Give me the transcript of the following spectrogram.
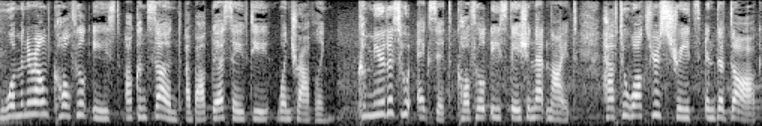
Women around Caulfield East are concerned about their safety when traveling. Commuters who exit Caulfield East Station at night have to walk through streets in the dark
